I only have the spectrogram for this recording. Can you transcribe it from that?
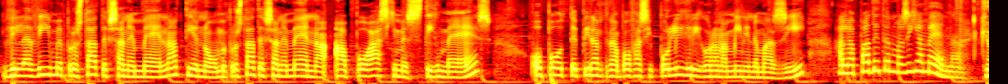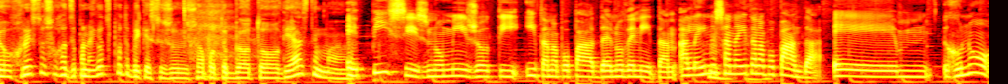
Δηλαδή με προστάτευσαν εμένα, τι εννοώ, με προστάτευσαν εμένα από άσχημες στιγμές, οπότε πήραν την απόφαση πολύ γρήγορα να μην είναι μαζί, αλλά πάντα ήταν μαζί για μένα. Και ο Χρήστος ο Χατζηπαναγιώτης πότε μπήκε στη ζωή σου, από το πρώτο διάστημα; Επίσης νομίζω ότι ήταν από πάντα ενώ δεν ήταν, αλλά είναι σαν να ήταν από πάντα. Ε, μ, γνω,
